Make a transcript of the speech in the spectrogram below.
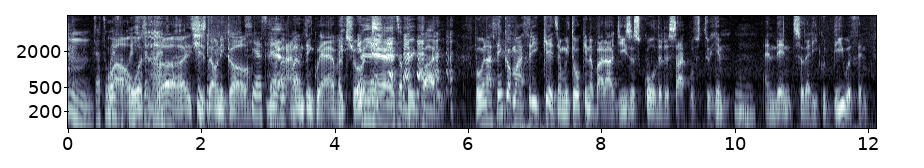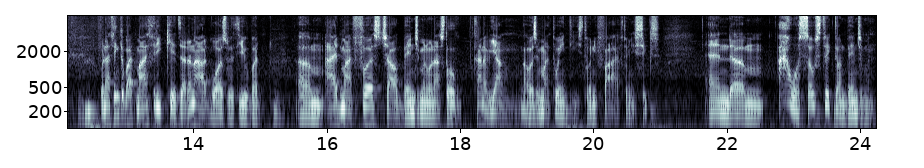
Hmm, that's always well, the with question, right? her, she's the only girl. She has to have Yeah. a I party. don't think we have a choice. Yeah, it's a big party. But when I think of my three kids, and we're talking about how Jesus called the disciples to him, Mm. and then so that he could be with them. When I think about my three kids, I don't know how it was with you, but um, I had my first child, Benjamin, when I was still kind of young. I was in my 20s, 25, 26. And um, I was so strict on Benjamin.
